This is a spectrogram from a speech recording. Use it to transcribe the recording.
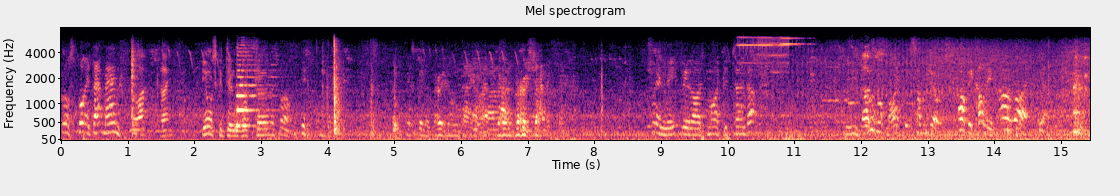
Well spotted that man. Right, okay. Yours could do with a turn as well. This It's been a very long day. I'm very, very shattered. I didn't realise Mike had turned up. No, it's not Mike, it's somebody else. I'll be coming. Oh, right. Yeah.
